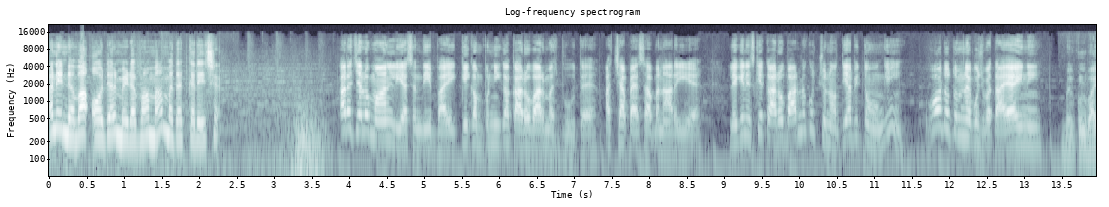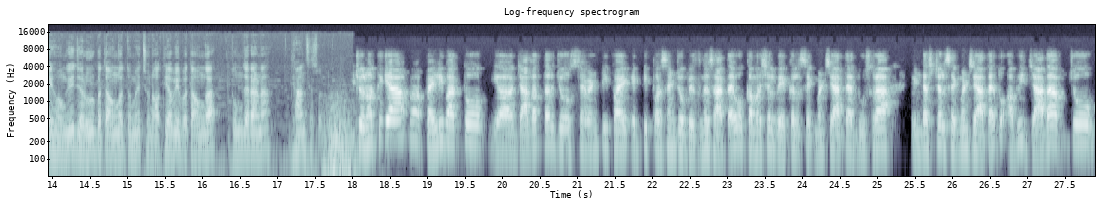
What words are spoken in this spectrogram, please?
અને નવા ઓર્ડર મેળવવામાં મદદ કરે છે अरे चलो मान लिया संदीप भाई कि कंपनी का कारोबार मजबूत है अच्छा पैसा बना रही है लेकिन इसके कारोबार में कुछ चुनौतियां भी तो होंगी वो तो तुमने कुछ बताया ही नहीं बिल्कुल भाई होंगी, ज़रूर बताऊँगा तुम्हें, चुनौतियाँ भी बताऊँगा। तुम जरा ना ध्यान से सुनना। चुनौतियाँ, पहली बात तो ज़्यादातर जो 75 80 परसेंट जो बिज़नेस आता है, वो कमर्शियल व्हीकल सेगमेंट से आता है, दूसरा इंडस्ट्रियल सेगमेंट से आता है तो अभी ज़्यादा जो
